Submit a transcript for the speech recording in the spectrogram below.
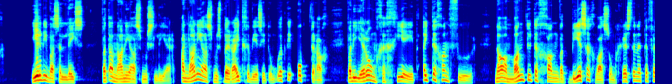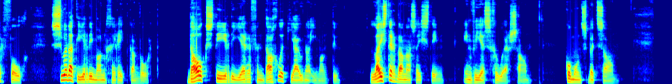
Hierdie was 'n les wat Ananias moes leer. Ananias moes bereid gewees het om ook die opdrag wat die Here hom gegee het uit te gaan voer, na 'n man toe te gaan wat besig was om Christene te vervolg, sodat hierdie man gered kan word. Dalk stuur die Here vandag ook jou na iemand toe. Luister dan na sy stem en wees gehoorsaam. Kom ons bid saam.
